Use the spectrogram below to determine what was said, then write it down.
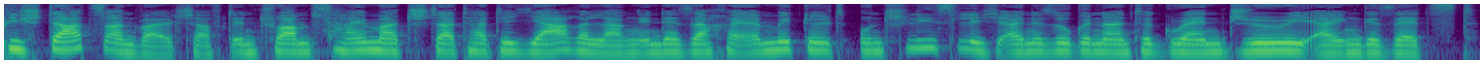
Die Staatsanwaltschaft in Trumps Heimatstadt hatte jahrelang in der Sache ermittelt und schließlich eine sogenannte Grand Jury eingesetzt.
